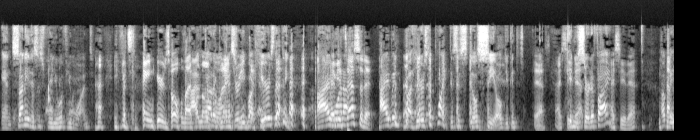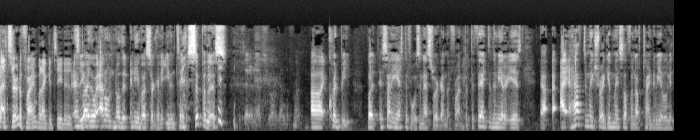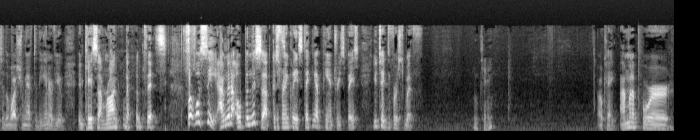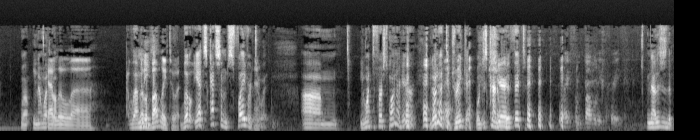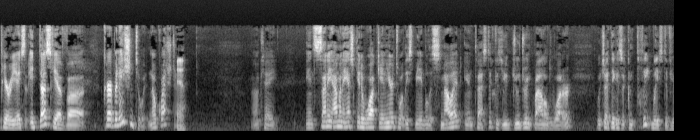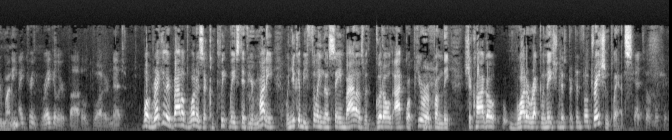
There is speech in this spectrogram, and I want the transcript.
and Sonny, this is for you if you want. if it's nine years old, I I've know got if a I want to glass for you, drink it. here's the thing. I Have you wanna, tested it? I've been well. Here's the point. This is still sealed. You can. Yes, I see Can that. you certify? I see that. Okay. I'm not certifying, but I can see that it's And sealed. by the way, I don't know that any of us are going to even take a sip of this. Is that an S-Rog on the front? Uh, it could be, but Sonny asked if it was an S-Rug on the front. But the fact of the matter is, uh, I have to make sure I give myself enough time to be able to get to the washroom after the interview, in case I'm wrong about this. But we'll see. I'm going to open this up because, frankly, it's taking up pantry space. You take the first whiff. okay. Okay, I'm going to pour. Well, you know what? Got a little uh, lemony, little bubbly to it. Little, yeah, it's got some flavor to it. Um, you want the first one or here? you don't have to drink it. We'll just kind Sure. of whiff it. Right from Bubbly Creek. Now this is the Perrier. So It does have uh, carbonation to it, no question. Yeah. Okay. And Sonny, I'm going to ask you to walk in here to at least be able to smell it and test it because you do drink bottled water, which I think is a complete waste of your money. I drink regular bottled water, not Well, regular bottled water is a complete waste of your money when you could be filling those same bottles with good old Aqua Pura from the Chicago Water Reclamation District and filtration plants. Chateau, Michigan.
